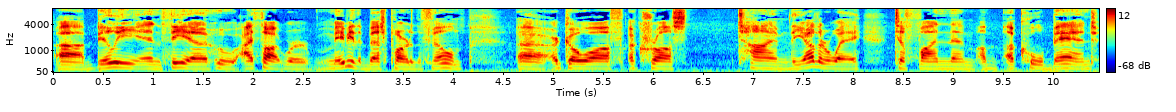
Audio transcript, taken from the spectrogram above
uh, Billy and Thea, who I thought were maybe the best part of the film, uh, go off across time the other way to find them a, a, cool band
